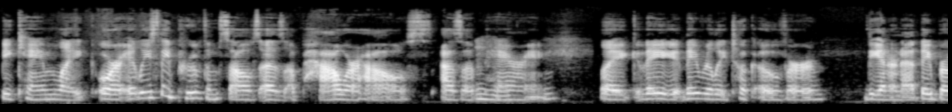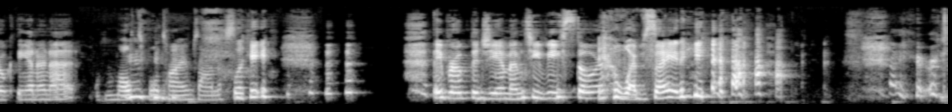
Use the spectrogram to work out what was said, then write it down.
became like, or at least they proved themselves as a powerhouse as a Mhm. pairing. Like they they really took over the internet. They broke the internet multiple times, honestly. they broke the GMMTV store website. I heard.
